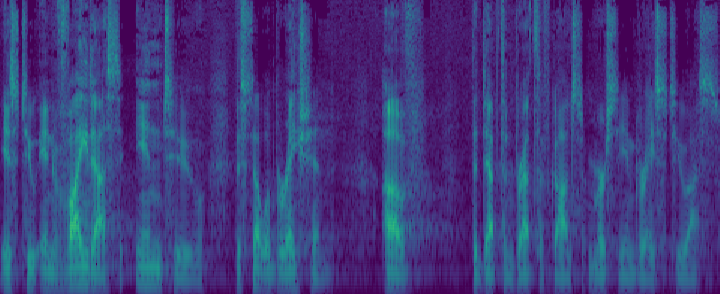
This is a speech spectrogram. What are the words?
is to invite us into the celebration of the depth and breadth of God's mercy and grace to us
